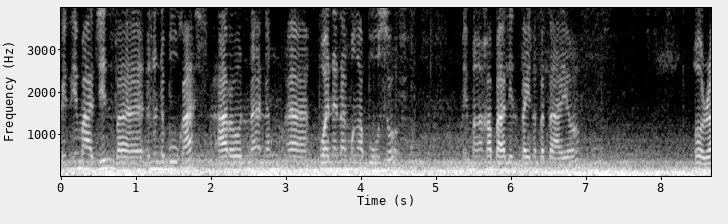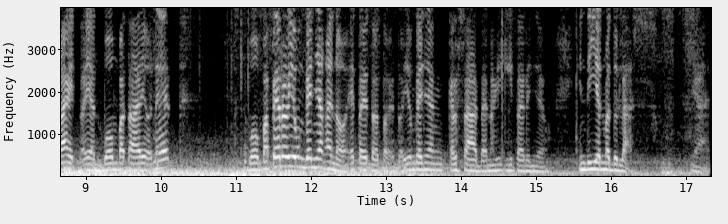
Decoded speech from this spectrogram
Can imagine ba ano na bukas? Araw na ng ah, buwan na ng mga puso. May mga kabalintay na ba tayo? Alright, ayan, bomba tayo ulit. Bomba. Pero yung ganyang ano, ito, ito, ito, ito. Yung ganyang kalsada, nakikita ninyo. Hindi yan madulas. Yan.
